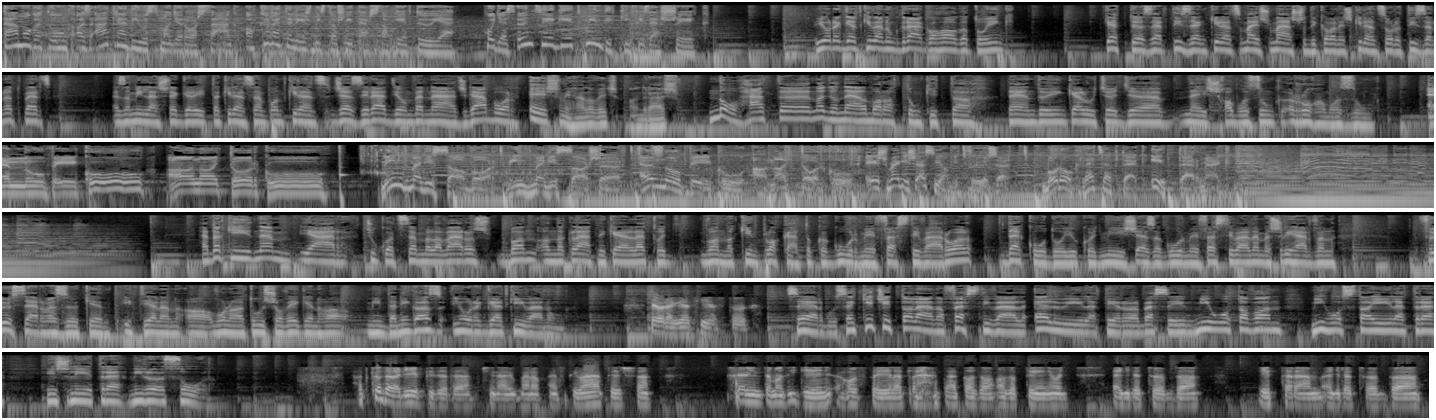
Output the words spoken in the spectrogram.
Támogatónk az Átrádiusz Magyarország, a követelésbiztosítás szakértője, hogy az öncégét mindig kifizessék. Jó reggelt kívánunk, drága hallgatóink! 2019. május másodika van, és 9 óra 15 perc. Ez a Millás reggel itt a 90.9 Jazzy Rádion, benne Ács Gábor. És Mihálovics András. No, hát nagyon elmaradtunk itt a teendőinkkel, úgyhogy ne is habozzunk, rohamozzunk. NOPQ, a nagy torkú. Mind megissza a bort, mind megissza a sört. NOPQ, a nagy torkú. És meg is eszi, amit főzött. Borok, receptek, éttermek. Hát aki nem jár csukott szemmel a városban, annak látni kellett, hogy vannak kint plakátok a Gourmet Fesztiválról. Dekódoljuk, hogy mi is ez a Gourmet Fesztivál. Nemes Richard van főszervezőként itt jelen a vonal túlsó végén, ha minden igaz. Jó reggelt kívánunk! Jó reggelt, sziasztok! Szerbusz! Egy kicsit talán a fesztivál előéletéről beszéljünk. Mióta van, mi hozta életre és létre, miről szól? Hát közel egy évtizede csináljuk már a fesztivált, és uh, szerintem az igény hozta életre, tehát az a, az a tény, hogy egyre több uh, étterem, egyre több uh,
